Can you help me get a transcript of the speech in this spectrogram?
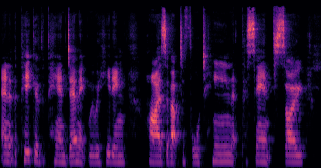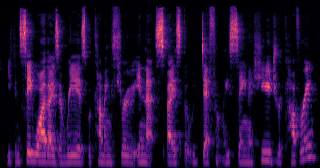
And at the peak of the pandemic, we were hitting highs of up to 14%. So you can see why those arrears were coming through in that space, but we've definitely seen a huge recovery.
